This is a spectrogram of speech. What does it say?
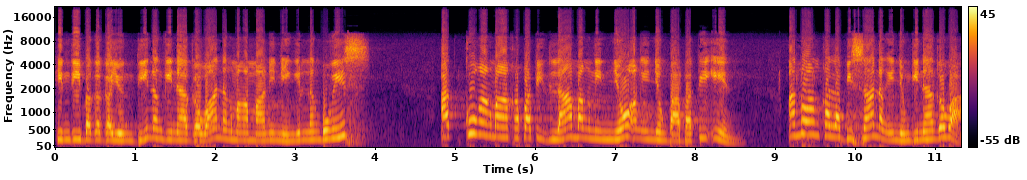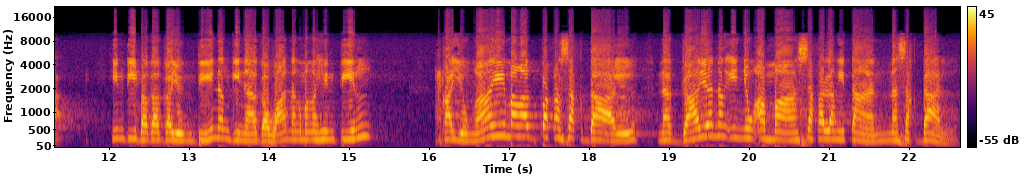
Hindi ba gagayon din ang ginagawa ng mga maniningil ng buwis? At kung ang mga kapatid lamang ninyo ang inyong babatiin, ano ang kalabisan ng inyong ginagawa? Hindi ba gagayon din ang ginagawa ng mga hentil? Kayo nga'y mga agpakasakdal na gaya ng inyong ama sa kalangitan na sakdal.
